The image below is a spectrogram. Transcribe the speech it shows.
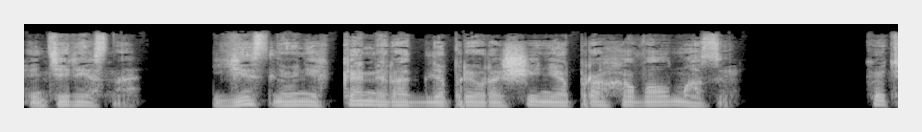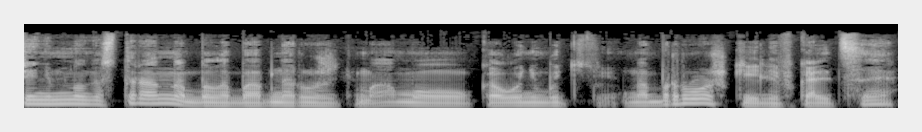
Интересно, есть ли у них камера для превращения праха в алмазы? Хотя немного странно было бы обнаружить маму у кого-нибудь на брошке или в кольце.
